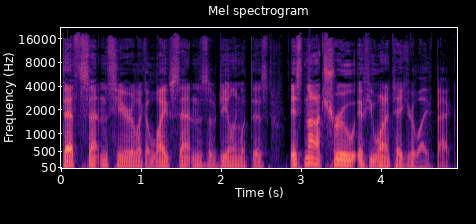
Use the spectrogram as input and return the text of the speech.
death sentence here, like a life sentence of dealing with this, it's not true. If you want to take your life back.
